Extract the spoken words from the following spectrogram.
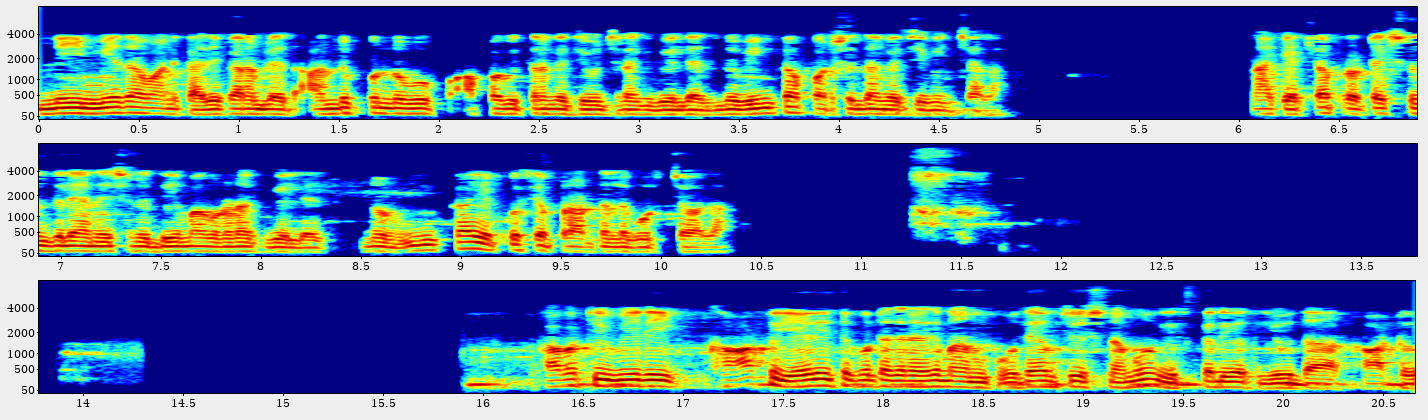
నీ మీద వానికి అధికారం లేదు. అందుకు నువ్వు అపవిత్రంగా జీవించడానికి వీల్లేదు. నువ్వు ఇంకా పరిశుద్ధంగా జీవించాలా? నాకు ఎట్లా ప్రొటెక్షన్ ఉందిలే అనేసి నువ్వు ధీమా ఉండడానికి వీల్లేదు. నువ్వు ఇంకా ఎక్కువసేపు ప్రార్థనలు కూర్చోవాలా? కాబట్టి వీరి కాటు ఏ రీతిగా ఉంటుంది అనేది మనం ఉదయం చూసినాము. ఇస్కరియోత్ యూధ కాటు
